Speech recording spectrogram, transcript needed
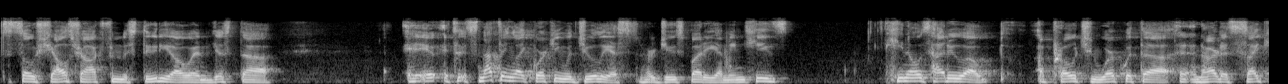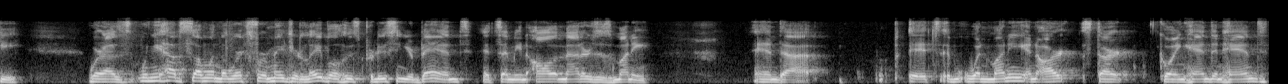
so shell shocked from the studio and just uh, it, it's it's nothing like working with Julius or Juice Butty. I mean, he's he knows how to uh, approach and work with uh, an artist's psyche. Whereas when you have someone that works for a major label who's producing your band, it's I mean, all that matters is money, and uh, it's when money and art start going hand in hand,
